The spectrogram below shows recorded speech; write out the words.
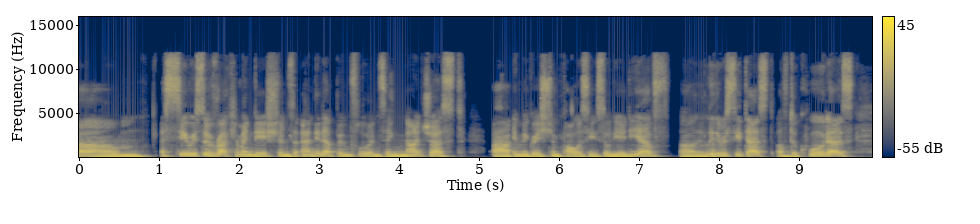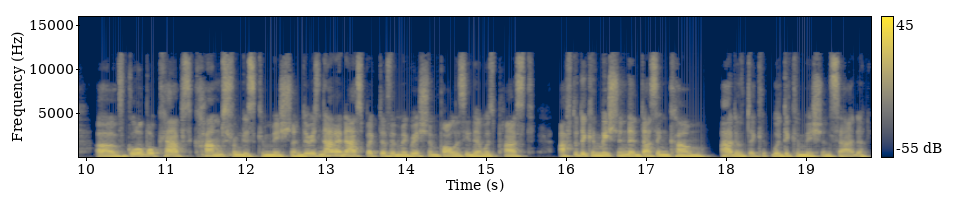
um, a series of recommendations that ended up influencing not just uh, immigration policy. So the idea of uh, the literacy test, of the quotas, of global caps comes from this commission. There is not an aspect of immigration policy that was passed after the commission that doesn't come out of the, what the commission said.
